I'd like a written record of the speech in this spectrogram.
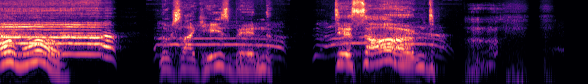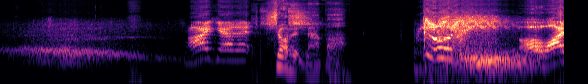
oh no. Looks like he's been disarmed. I get it! Shut it, Nappa. Oh, I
